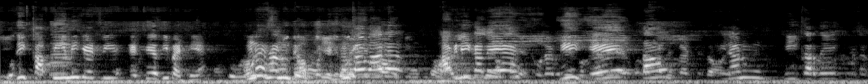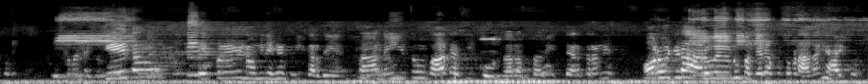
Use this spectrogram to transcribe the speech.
ਉਹਦੀ ਕਾਪੀ ਇਮੀਡੀਏਟਲੀ ਇੱਥੇ ਅਸੀਂ ਬੈਠੇ ਆ ਉਹਨੇ ਸਾਨੂੰ ਦਿਓ। ਉਸ ਤੋਂ ਬਾਅਦ ਅਗਲੀ ਗੱਲ ਇਹ ਹੈ ਵੀ ਜੇ ਤਾਂ ਇਹਨਾਂ ਨੂੰ ਠੀਕ ਕਰਦੇ ਇੱਕ ਮਿੰਟ ਇੱਕ ਮਿੰਟ ਜੇ ਤਾਂ ਪੇਪਰ ਇਹ ਨੋਮੀਨੇਸ਼ਨ ਠੀਕ ਕਰਦੇ ਆ ਤਾਂ ਨਹੀਂ ਤੋਂ ਬਾਅਦ ਅਸੀਂ ਕੋਰਟ ਦਾ ਰਸਤਾ ਵੀ ਤਿਆਰ ਕਰਾਂਗੇ। ਔਰ ਉਹ ਜਿਹੜਾ ਆਰਓ ਹੈ ਉਹਨੂੰ ਬੰਦੇ ਦਾ ਪੁੱਤ ਬਣਾ ਦਾਂਗੇ ਹਾਈ ਕੋਰਟ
